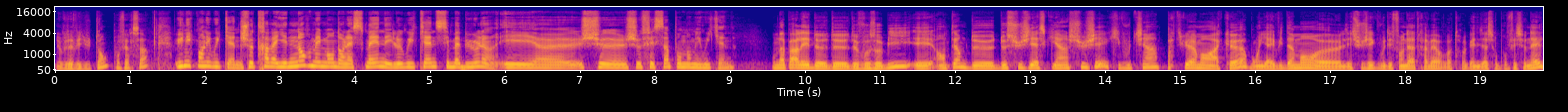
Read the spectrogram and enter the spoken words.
Et vous avez du temps pour faire ça? Uniquement les week-ends. Je travaille énormément dans la semaine et le week-end, c'est ma bulle. Et euh, je, je fais ça pendant mes week-ends. On a parlé de, vos hobbies et en termes de, sujets, est-ce qu'il y a un sujet qui vous tient particulièrement à cœur? Bon, il y a évidemment euh, les sujets que vous défendez à travers votre organisation professionnelle,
